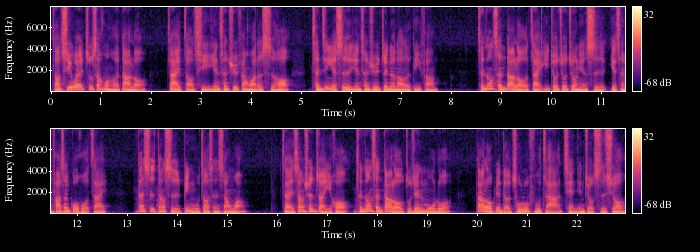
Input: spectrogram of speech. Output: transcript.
早期为住商混合大楼，在早期盐城区繁华的时候，曾经也是盐城区最热闹的地方。城中城大楼在一九九九年时也曾发生过火灾，但是当时并无造成伤亡。在商圈转移后，城中城大楼逐渐没落，大楼变得出入复杂且年久失修，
